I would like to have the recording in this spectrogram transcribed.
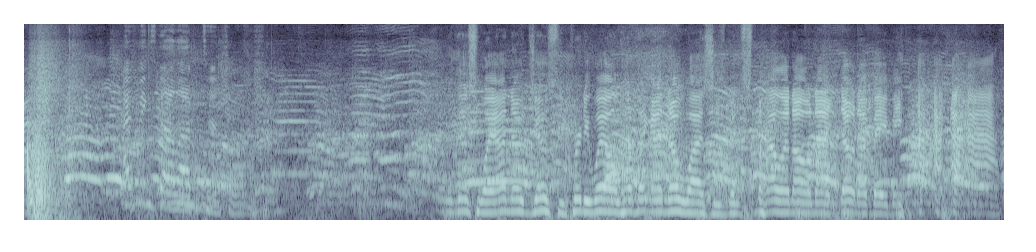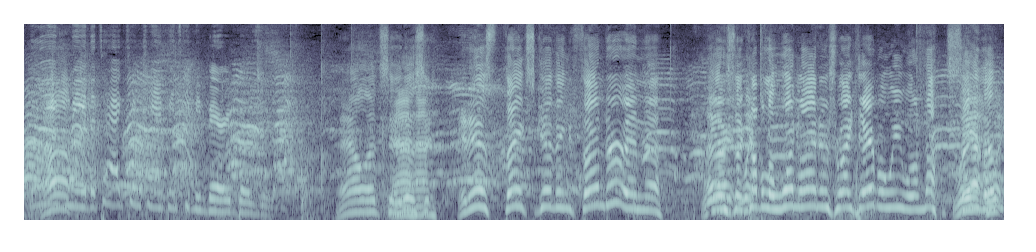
I think he's got a lot of potential. Put it This way, I know Josie pretty well, and I think I know why she's been smiling all night, don't I, baby? Believe me, the tag team champions keep me very busy. Well, it's, it, Uh-huh. is, it is Thanksgiving Thunder, and uh, there's a couple of one-liners right there, but we will not we, are, them.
